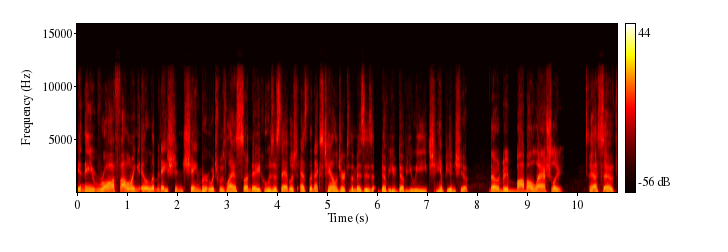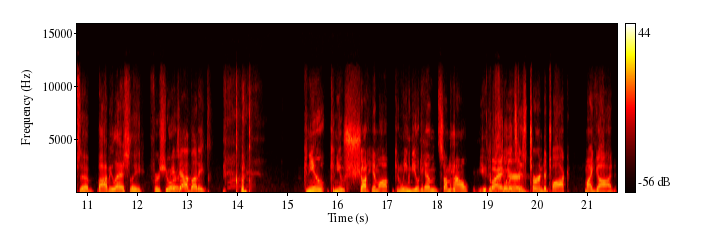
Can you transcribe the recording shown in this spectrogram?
in the Raw following Elimination Chamber, which was last Sunday, who was established as the next challenger to the Miz's WWE Championship? That would be Bobo Lashley. Yes, it's uh, Bobby Lashley for sure. Good job, buddy. Can you can you shut him up? Can we mute him somehow Quiet, until it's his turn to talk? My God.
